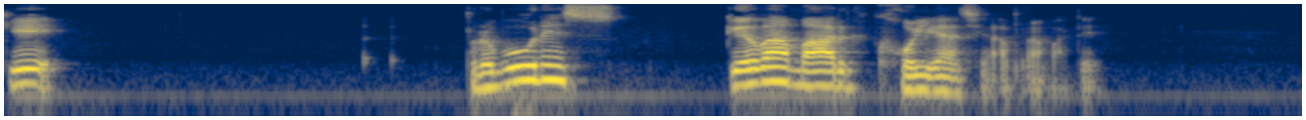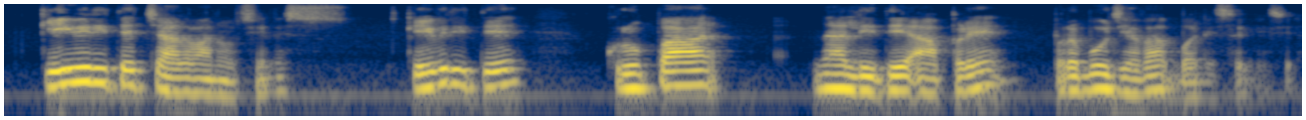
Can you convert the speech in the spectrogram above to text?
કે પ્રભુને કેવા માર્ગ ખોલ્યા છે આપણા માટે? કેવી રીતે ચાલવાનું છે ને કેવી રીતે કૃપાના લીધે આપણે પ્રભુ જેવા બની શકીએ છીએ?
